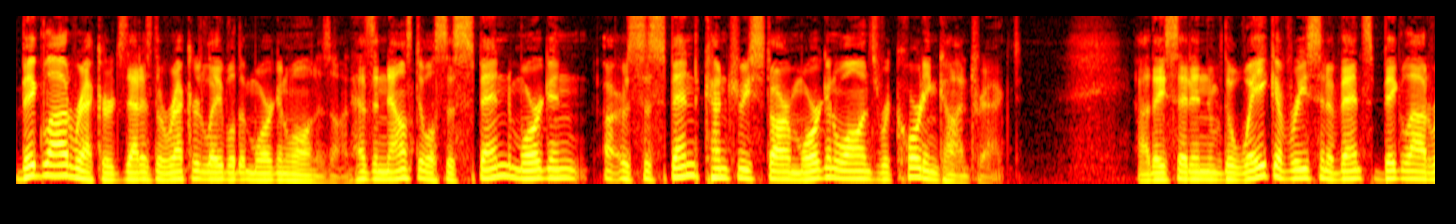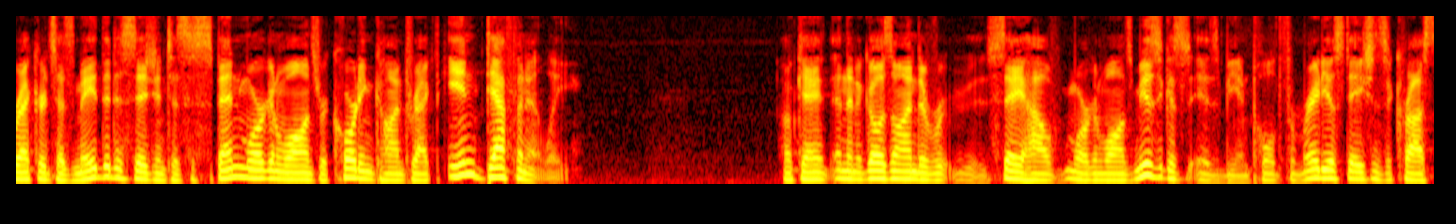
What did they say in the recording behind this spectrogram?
Big Loud Records, that is the record label that Morgan Wallen is on, has announced it will suspend Morgan or suspend country star Morgan Wallen's recording contract. Uh, they said in the wake of recent events, Big Loud Records has made the decision to suspend Morgan Wallen's recording contract indefinitely. Okay, and then it goes on to re- say how Morgan Wallen's music is, is being pulled from radio stations across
